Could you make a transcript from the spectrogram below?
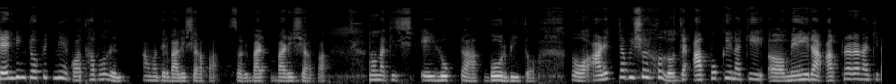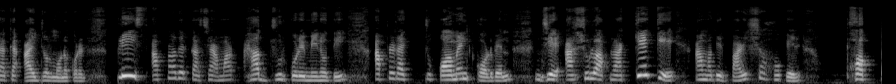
ট্রেন্ডিং টপিক নিয়ে কথা বলেন আমাদের বালিশা আপা সরি বারিশা আপা। নাকি এই লোকটা গর্বিত। তো আরেকটা বিষয় হলো যে আপুকে নাকি মেয়েরা, আপনারা নাকি তাকে আইডল মনে করেন। প্লিজ আপনাদের কাছে আমার হাত জোর করে মিনতি। আপনারা একটু কমেন্ট করবেন যে আসলে আপনারা কে কে আমাদের বারিশা হকের ভক্ত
